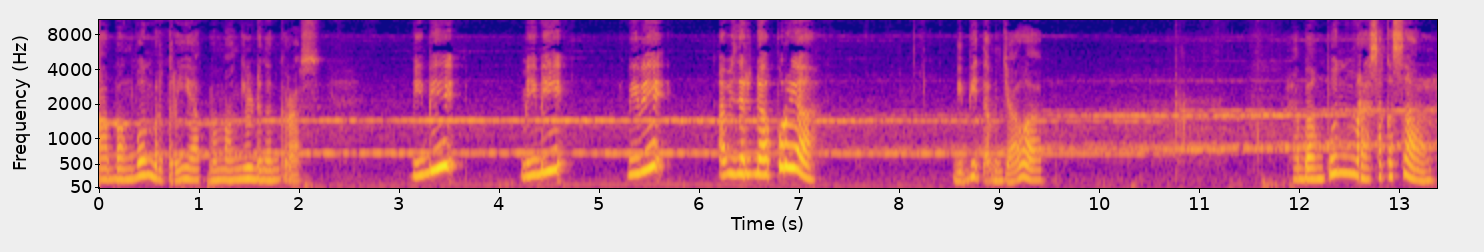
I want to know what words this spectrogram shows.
Abang pun berteriak memanggil dengan keras. Bibi, Bibi, Bibi, habis dari dapur ya? Bibi tak menjawab. Abang pun merasa kesal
